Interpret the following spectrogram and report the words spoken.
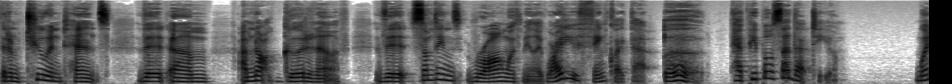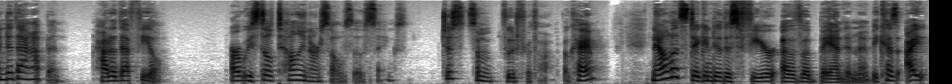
that I'm too intense, that um, I'm not good enough, that something's wrong with me? Like, why do you think like that? Ugh. Have people said that to you? When did that happen? How did that feel? Are we still telling ourselves those things? Just some food for thought, okay? Now let's dig into this fear of abandonment because I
